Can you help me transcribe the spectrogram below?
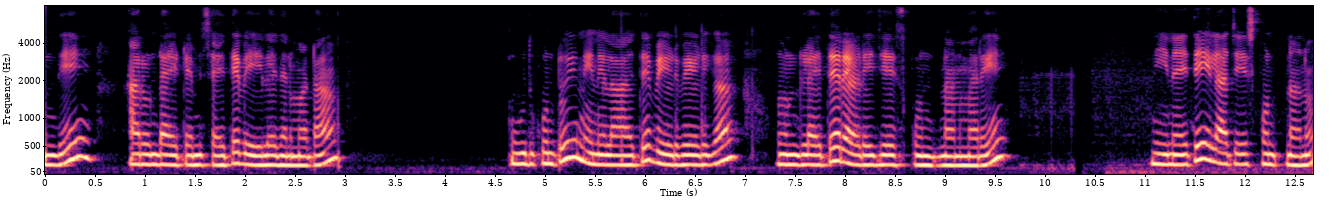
ఉంది. ఆ రెండు ఐటమ్స్ అయితే వేయలేదనమాట. ఊదుకుంటూ నేను ఇలా అయితే వేడివేడిగా ఉండలు అయితే రెడీ చేసుకుంటున్నాను మరి. నేనైతే ఇలా చేసుకుంటున్నాను.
